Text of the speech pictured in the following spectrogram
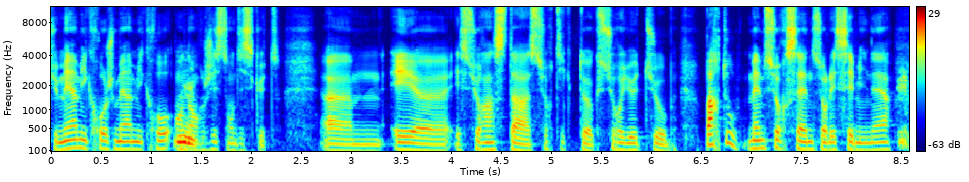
Tu mets un micro, je mets un micro, on mm. enregistre, on discute. Euh, euh, et, sur Insta, sur TikTok, sur YouTube, partout, même sur scène, sur les séminaires, tu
